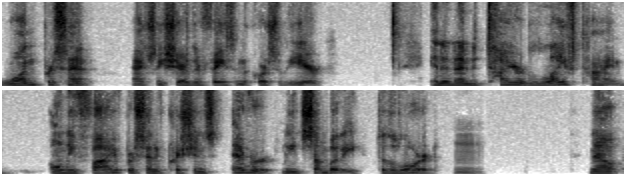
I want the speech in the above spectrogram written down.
1% actually share their faith in the course of the year. In an entire lifetime, only 5% of Christians ever lead somebody to the Lord. Mm. Now,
